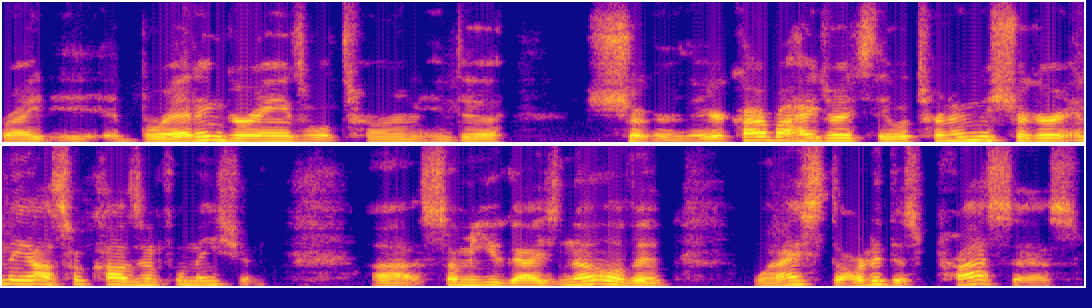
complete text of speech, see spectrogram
right? It, bread and grains will turn into sugar. They are carbohydrates, they will turn into sugar, and they also cause inflammation. Uh, some of you guys know that when I started this process,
